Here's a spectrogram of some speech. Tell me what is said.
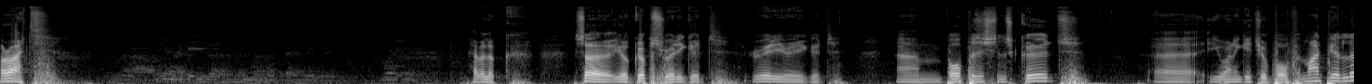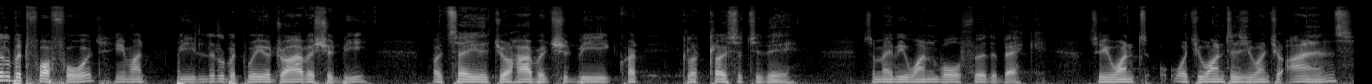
All right. Have a look. So your grip's really good, really really good. Um, ball position's good. Uh, you want to get your ball. It might be a little bit far forward. You might be a little bit where your driver should be. I would say that your hybrid should be quite a lot closer to there. So maybe one ball further back. So you want what you want is you want your irons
